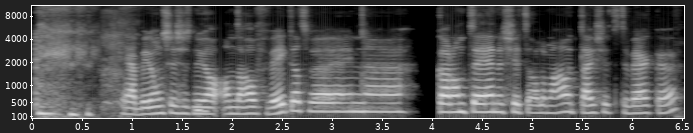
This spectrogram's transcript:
ja, bij ons is het nu al anderhalve week dat we in eh, quarantaine zitten allemaal. En thuis zitten te werken.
